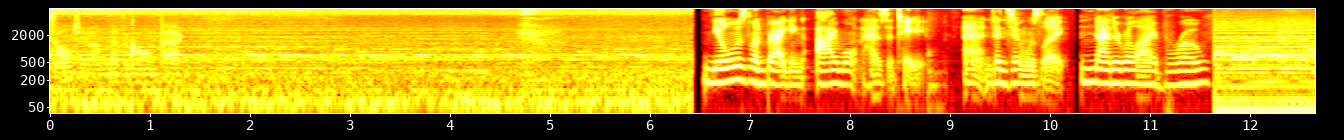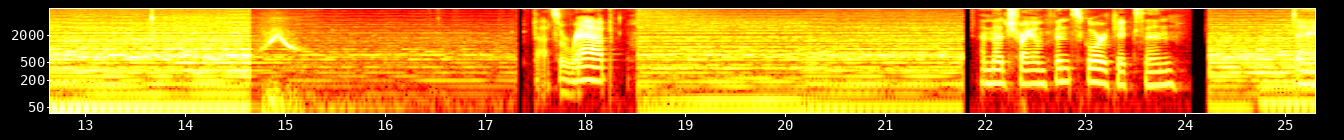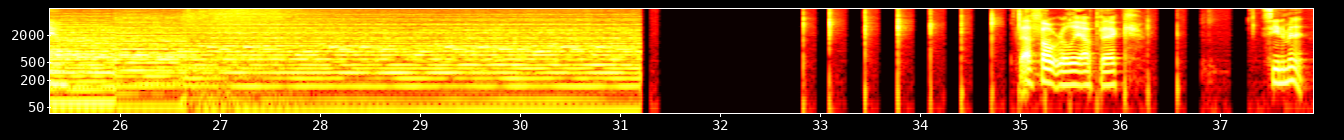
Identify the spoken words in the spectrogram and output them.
Told you I'm never going back. Yeah. Neil was the one bragging, I won't hesitate. And Vincent was like, neither will I, bro. That's a wrap. And that triumphant score kicks in. Damn. That felt really epic. See you in a minute.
